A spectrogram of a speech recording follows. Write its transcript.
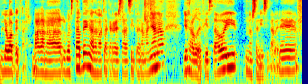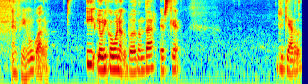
lo va a petar. Va a ganar Verstappen, además la carrera está a las 7 de la mañana. Yo salgo de fiesta hoy, no sé ni si la veré. En fin, un cuadro. Y lo único bueno que puedo contar es que Ricciardo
